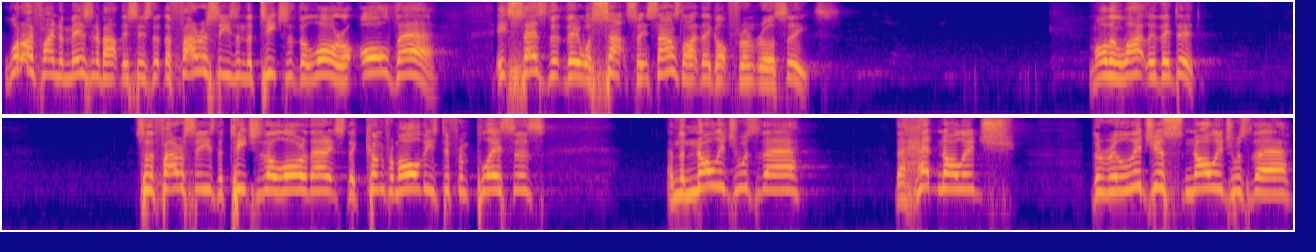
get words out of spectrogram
what I find amazing about this is that the Pharisees and the teachers of the law are all there. It says that they were sat, so it sounds like they got front row seats. More than likely they did. So the Pharisees, the teachers of the law are there. It's, they come from all these different places. And the knowledge was there. The head knowledge. The religious knowledge was there.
